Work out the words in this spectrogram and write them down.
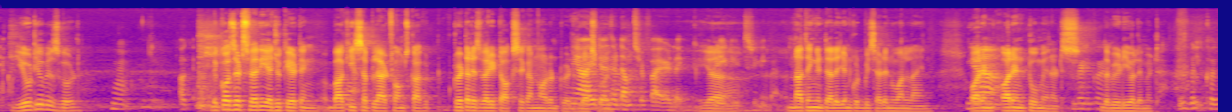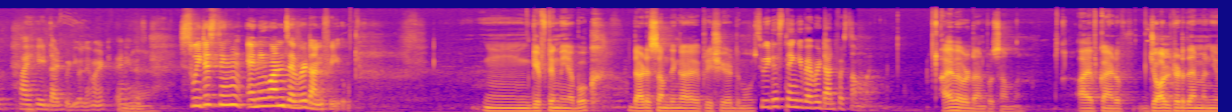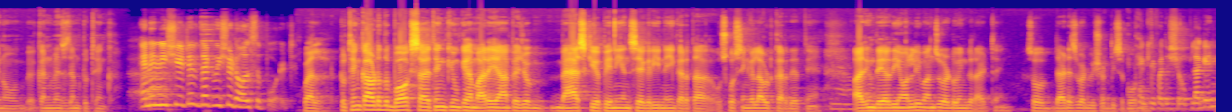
that that is some some something thing I I I I appreciate the the most you you ever ever done done for for one one have have kind of of jolted them them and no convince to to think think think an initiative we should all support well out box کیونکہ ہمارے یہاں پہ جو mass کی opinion سے agree نہیں کرتا اس کو سنگل آؤٹ کر دیتے ہیں I think they are are the only ones who doing the right thing so that is what we should be support thank you for the show plug in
